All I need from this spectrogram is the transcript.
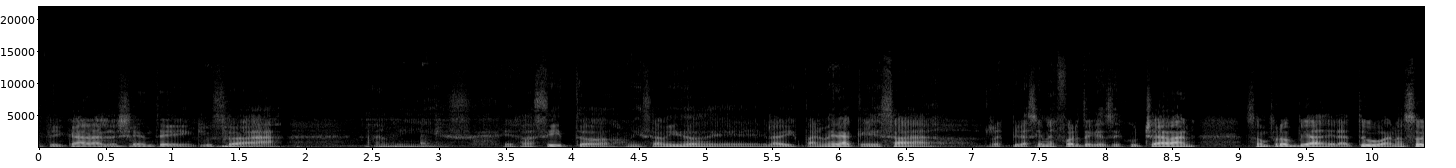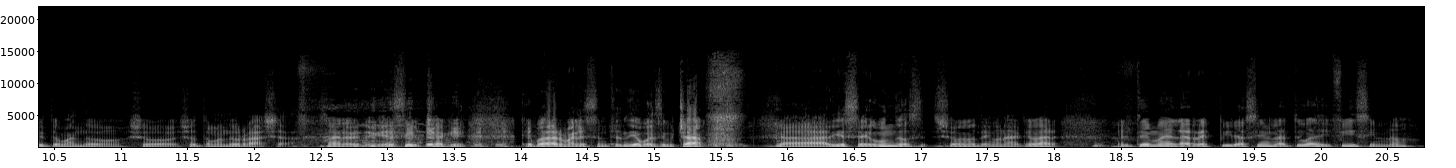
explicar al oyente, incluso a, a mis jefacitos, mis amigos de Gladys Palmera, que esas respiraciones fuertes que se escuchaban son propias de la tuba. No soy tomando yo yo tomando rayas. ¿Sabes lo que te quiero decir, Chucky? Que puede haber malentendido, porque se escuchaba cada 10 segundos. Yo no tengo nada que ver. El tema de la respiración en la tuba es difícil, ¿no?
